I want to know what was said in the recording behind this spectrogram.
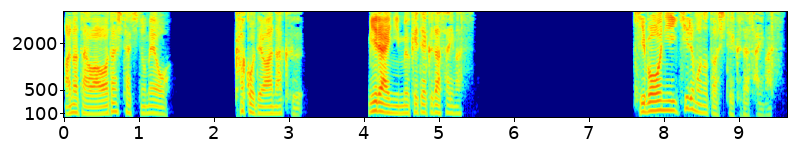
あなたは私たちの目を過去ではなく未来に向けてくださいます。希望に生きるものとしてくださいます。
